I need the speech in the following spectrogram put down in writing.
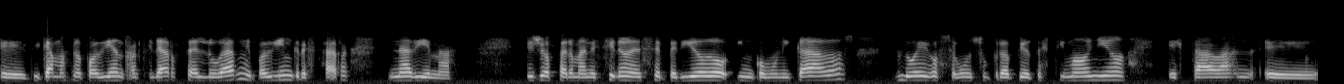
eh, digamos, no podían retirarse del lugar ni podía ingresar nadie más. Ellos permanecieron en ese periodo incomunicados, luego, según su propio testimonio, estaban eh,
